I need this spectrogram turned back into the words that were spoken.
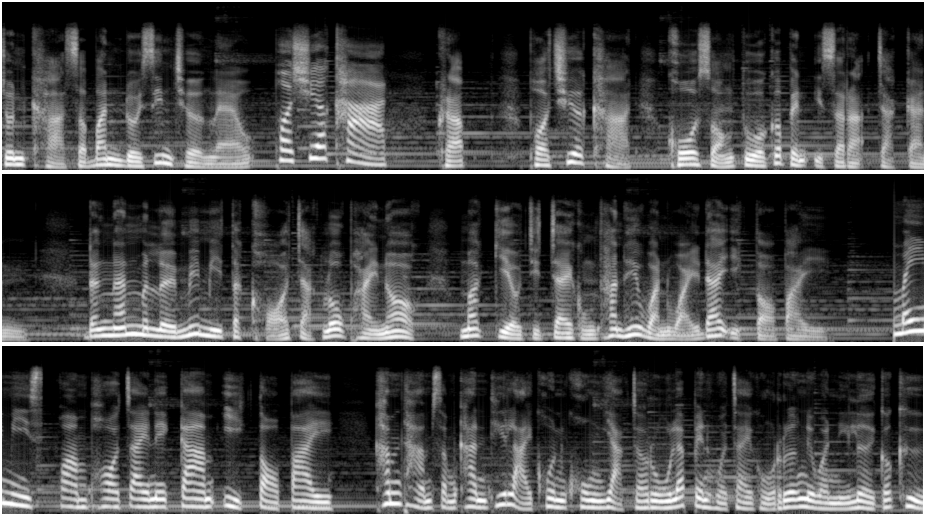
จนขาดสะบั้นโดยสิ้นเชิงแล้ว พอเชื่อกขาด ครับ พอเชือกขาดโคสองตัวก็เป็นอิสระจากกัน ดังนั้นมันเลยไม่มีตะขอจากโลกภายนอก มาเกี่ยวจิตใจของท่านให้หวั่นไหวได้อีกต่อไป ไม่มีความพอใจในกามอีกต่อไป คำถามสำคัญที่หลายคนคงอยากจะรู้และเป็นหัวใจของเรื่องในวันนี้เลยก็คือ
